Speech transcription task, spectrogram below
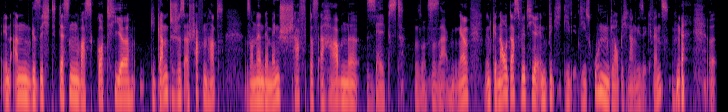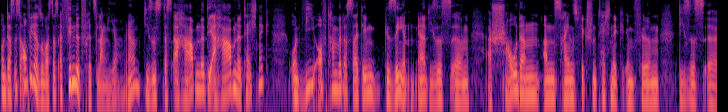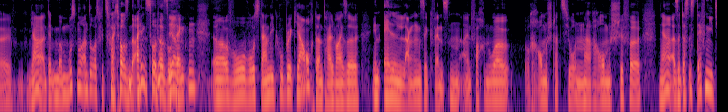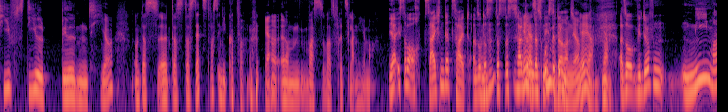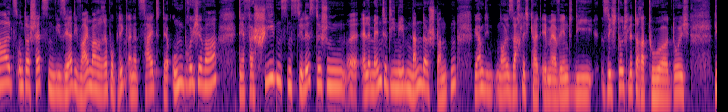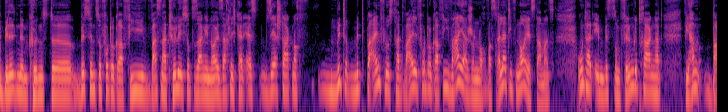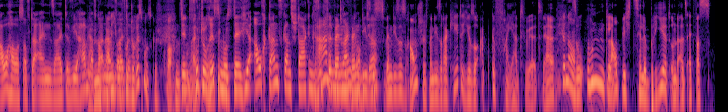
in Angesicht dessen, was Gott hier Gigantisches erschaffen hat, sondern der Mensch schafft das Erhabene selbst, sozusagen. Ja? Und genau das wird hier entwickelt. Die, die ist unglaublich lang, die Sequenz. Und das ist auch wieder sowas, das erfindet Fritz Lang hier. Ja? Dieses, das Erhabene, die erhabene Technik. Und wie oft haben wir das seitdem gesehen? Ja, dieses ähm, Erschaudern an Science-Fiction-Technik im Film, dieses, äh, ja, man muss nur an sowas wie 2001 oder so Ja. denken, äh, wo, wo Stanley Kubrick ja auch dann teilweise in ellenlangen Sequenzen einfach nur Raumstationen, Raumschiffe, ja, also das ist definitiv stilbildend hier und das, äh, das, das setzt was in die Köpfe, ja, ähm, was, was Fritz Lang hier macht. Ja, ist aber auch Zeichen der Zeit. Also das, das, das ist halt Mhm. Ja, ja, das nächste unbedingt. daran, ja? Ja, ja, ja. Also wir dürfen niemals unterschätzen, wie sehr die Weimarer Republik eine Zeit der Umbrüche war, der verschiedensten stilistischen äh, Elemente, die nebeneinander standen. Wir haben die neue Sachlichkeit eben erwähnt, die sich durch Literatur, durch die bildenden Künste bis hin zur Fotografie, was natürlich sozusagen die neue Sachlichkeit erst sehr stark noch mit, mit beeinflusst hat, weil Fotografie war ja schon noch was relativ Neues damals und halt eben bis zum Film getragen hat. Wir haben Bauhaus auf der einen Seite, wir haben, Wir auf haben der noch gar anderen nicht über Seite Futurismus gesprochen. den. Futurismus, der hier auch ganz, ganz stark in diesen Gerade Film wenn, reinkommt. wenn, dieses, wenn dieses Raumschiff, wenn diese Rakete hier so abgefeiert wird, ja, Genau. so unglaublich zelebriert und als etwas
